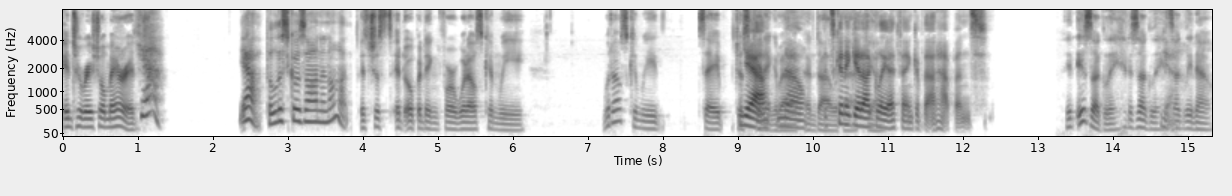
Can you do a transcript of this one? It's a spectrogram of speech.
Interracial marriage. Yeah, yeah. The list goes on and on. It's just an opening for what else can we what else can we say just yeah, kidding about no, and it's going to get Yeah. ugly. I think if that happens. It is ugly. It is ugly. It's ugly now.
